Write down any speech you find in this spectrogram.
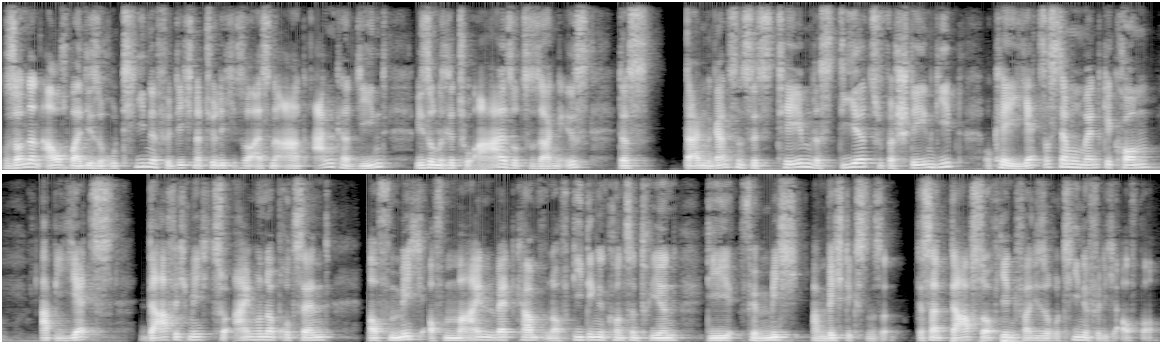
sondern auch, weil diese Routine für dich natürlich so als eine Art Anker dient, wie so ein Ritual sozusagen ist, das deinem ganzen System, das dir zu verstehen gibt, okay, jetzt ist der Moment gekommen, ab jetzt darf ich mich zu 100 Prozent auf mich, auf meinen Wettkampf und auf die Dinge konzentrieren, die für mich am wichtigsten sind. Deshalb darfst du auf jeden Fall diese Routine für dich aufbauen.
